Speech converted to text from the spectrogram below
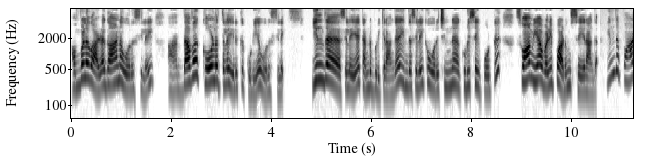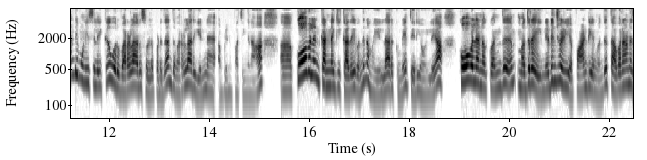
அவ்வளவு அழகான ஒரு சிலை தவ கோலத்துல இருக்கக்கூடிய ஒரு சிலை. இந்த சிலையை கண்டுபிடிக்கிறாங்க. இந்த சிலைக்கு ஒரு சின்ன குடிசை போட்டு சுவாமியா வழிபாடும் செய்கிறாங்க இந்த பாண்டிமுனி சிலைக்கு ஒரு வரலாறு சொல்லப்படுது. அந்த வரலாறு என்ன அப்படின்னு பார்த்தீங்கன்னா கோவலன் கண்ணகி கதை வந்து நம்ம எல்லாருக்குமே தெரியும் இல்லையா? கோவலனுக்கு வந்து மதுரை நெடுஞ்செழிய பாண்டியன் வந்து தவறான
